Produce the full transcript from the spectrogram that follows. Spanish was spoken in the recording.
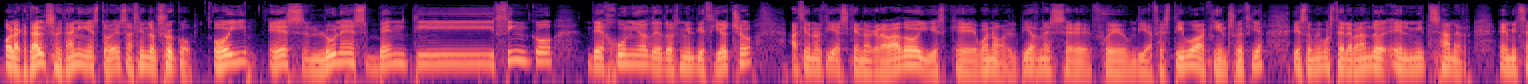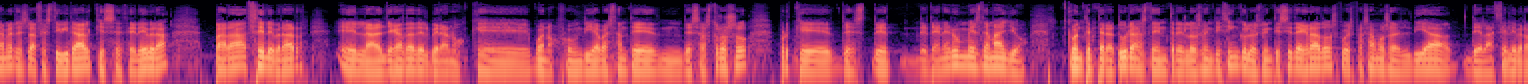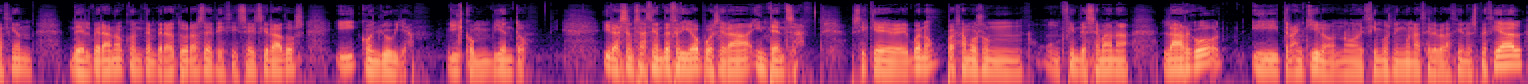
Hola, ¿qué tal? Soy Dani, esto es Haciendo el Sueco. Hoy es lunes 25 de junio de 2018. Hace unos días que no he grabado y es que, bueno, el viernes eh, fue un día festivo aquí en Suecia y estuvimos celebrando el Midsummer. El Midsummer es la festividad que se celebra para celebrar eh, la llegada del verano, que, bueno, fue un día bastante desastroso porque desde de tener un mes de mayo con temperaturas de entre los 25 y los 27 grados, pues pasamos al día de la celebración del verano con temperaturas de 16 grados y con lluvia y con viento. Y la sensación de frío pues era intensa. Así que bueno, pasamos un, fin de semana largo y tranquilo. No hicimos ninguna celebración especial.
